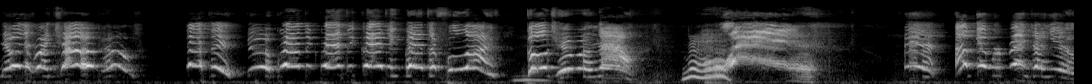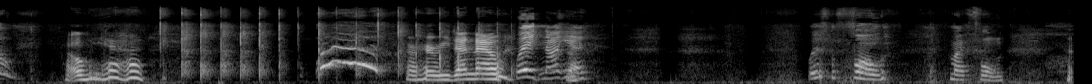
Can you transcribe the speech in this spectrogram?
You is my child Pooh. That's it. You're grounded, grounded, grounded, grounded for life. Go to him now. Man, I'll get revenge on you. Oh, yeah. Or are we done now? Wait, not yet. Where's the phone? My phone.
